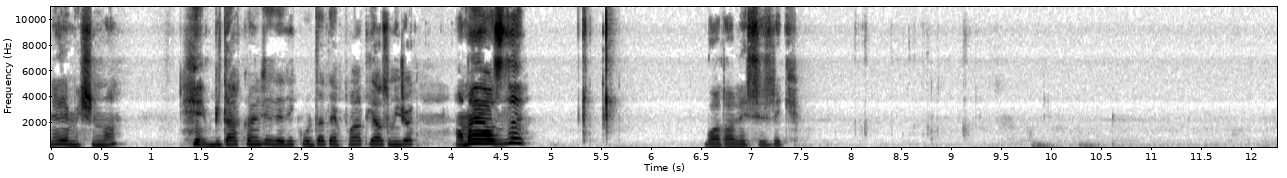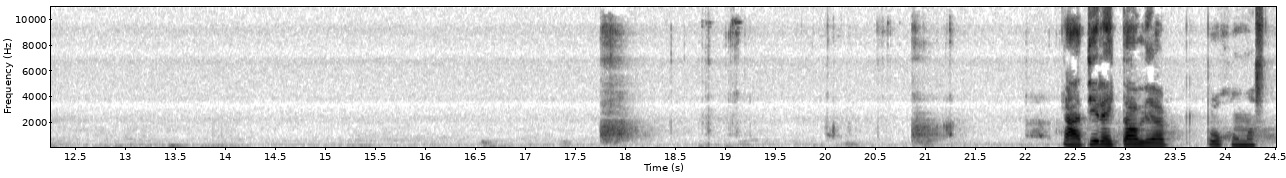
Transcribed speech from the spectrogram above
Ne demişim lan? bir dakika önce dedik burada defaat yazmayacak. Ama yazdı. Bu adaletsizlik. Ya direkt al ya. Bok olmaz.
